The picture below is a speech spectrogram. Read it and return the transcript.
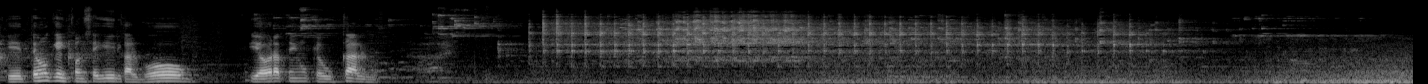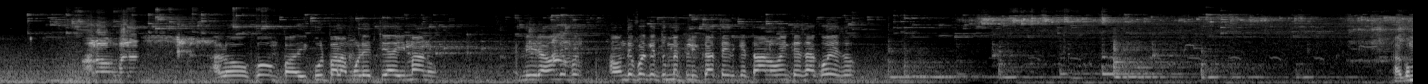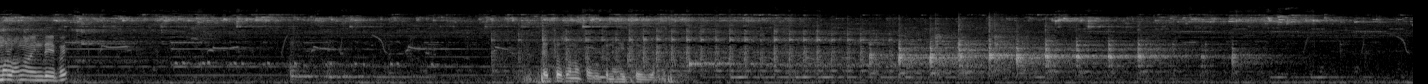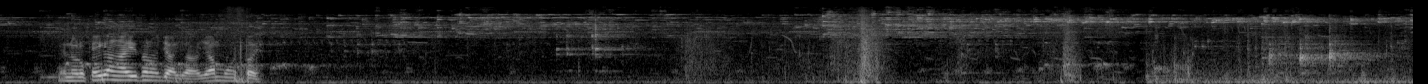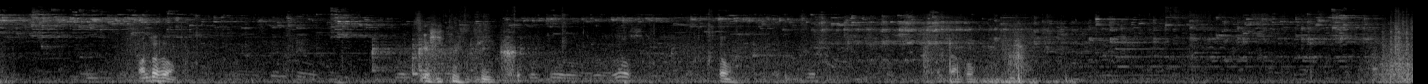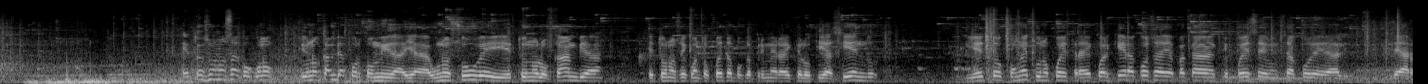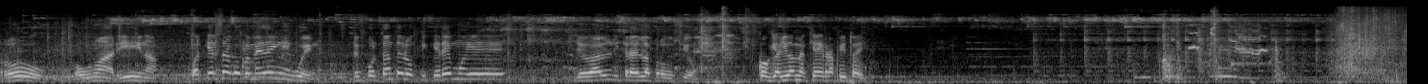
que tengo que conseguir carbón y ahora tengo que buscarlo. Aló, compa, disculpa la molestia ahí, mano. Mira, ¿a dónde fue, a dónde fue que tú me explicaste que estaban los 20 sacos esos? ¿A cómo lo van a vender, pe? Estos son los sacos que necesito yo. Bueno, lo que digan ahí son los- ya, ya, ya vamos, estoy. ¿Cuántos son? Toma. Tampoco. Estos son los sacos que uno, uno cambia por comida ya. Uno sube y esto uno lo cambia. Esto no sé cuánto cuesta porque es primera vez que lo estoy haciendo. Y esto, con esto uno puede traer cualquier cosa de para acá, que puede ser un saco de, de arroz o una harina. Cualquier saco que me den es bueno. Lo importante, lo que queremos es llevar y traer la producción. Coque, ayúdame aquí ahí rapidito ahí.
